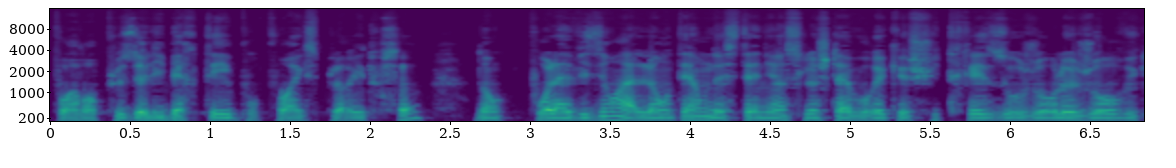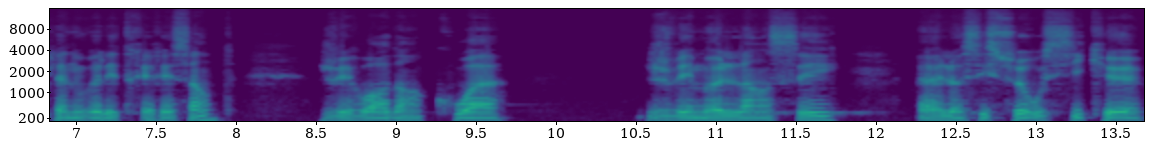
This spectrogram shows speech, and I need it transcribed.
pour avoir plus de liberté, pour pouvoir explorer tout ça. Donc, pour la vision à long terme de Stenios, là, je t'avouerai que je suis très au jour le jour, vu que la nouvelle est très récente. Je vais voir dans quoi je vais me lancer. Euh, là, c'est sûr aussi que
